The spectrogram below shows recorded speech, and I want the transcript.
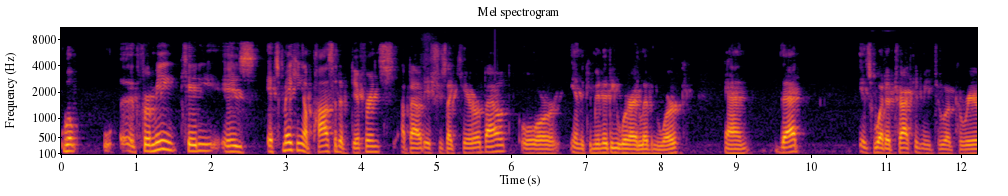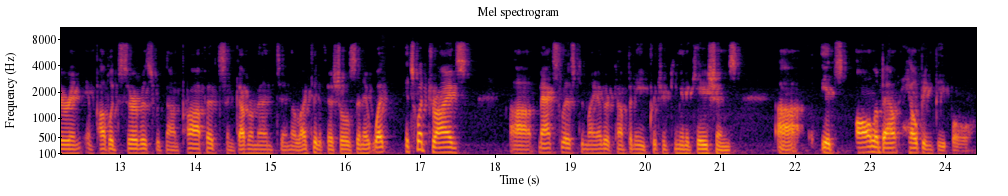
Well, uh, for me, Katie, is it's making a positive difference about issues I care about or in the community where I live and work. And that is what attracted me to a career in, in public service with nonprofits and government and elected officials. And it what it's what drives uh, Mac's List and my other company, Pritchard Communications. Uh, it's all about helping people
